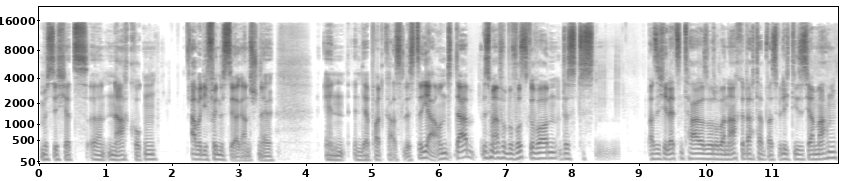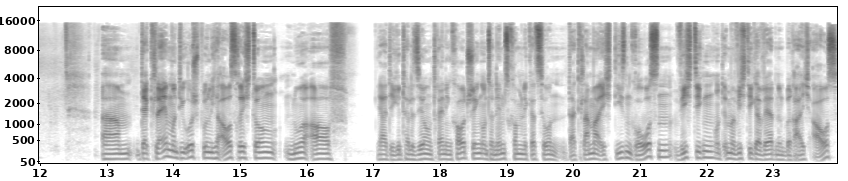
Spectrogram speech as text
Müsste ich jetzt äh, nachgucken. Aber die findest du ja ganz schnell in, in der Podcast-Liste. Ja, und da ist mir einfach bewusst geworden, dass, dass als ich die letzten Tage so drüber nachgedacht habe, was will ich dieses Jahr machen, ähm, der Claim und die ursprüngliche Ausrichtung nur auf ja, Digitalisierung, Training, Coaching, Unternehmenskommunikation, da klammer ich diesen großen, wichtigen und immer wichtiger werdenden Bereich aus.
